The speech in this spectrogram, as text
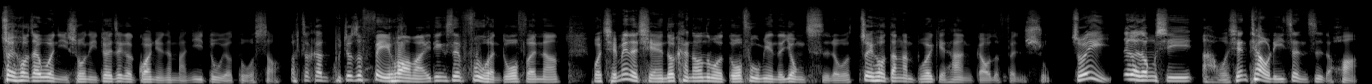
最后再问你说，你对这个官员的满意度有多少？啊，这个不就是废话吗？一定是负很多分呢。我前面的前言都看到那么多负面的用词了，我最后当然不会给他很高的分数。所以这个东西啊，我先跳离政治的话，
